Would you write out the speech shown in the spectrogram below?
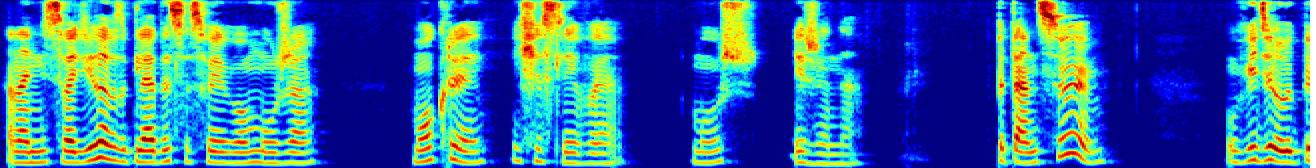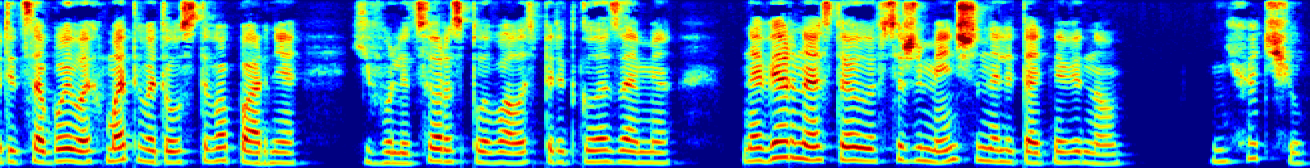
Она не сводила взгляды со своего мужа. Мокрые и счастливые. Муж и жена. «Потанцуем?» Увидела перед собой лохматого толстого парня. Его лицо расплывалось перед глазами. Наверное, стоило все же меньше налетать на вино. «Не хочу».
